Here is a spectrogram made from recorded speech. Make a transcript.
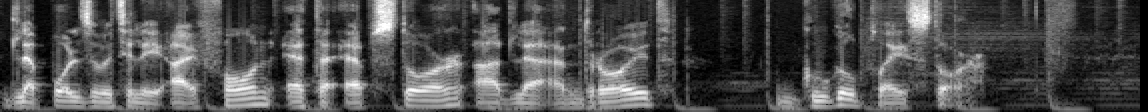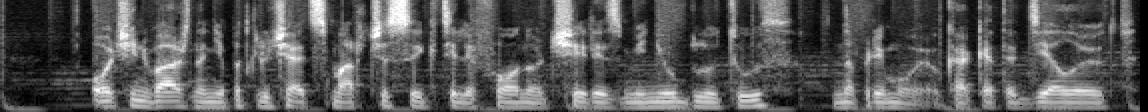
Для пользователей iPhone это App Store, а для Android — Google Play Store. Очень важно не подключать смарт-часы к телефону через меню Bluetooth напрямую, как это делают,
